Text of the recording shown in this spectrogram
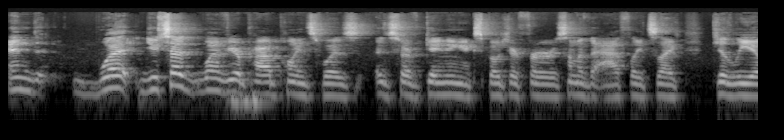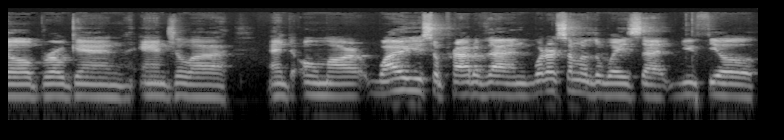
and what you said one of your proud points was sort of gaining exposure for some of the athletes like Jaleel, Brogan, Angela, and Omar. Why are you so proud of that? And what are some of the ways that you feel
